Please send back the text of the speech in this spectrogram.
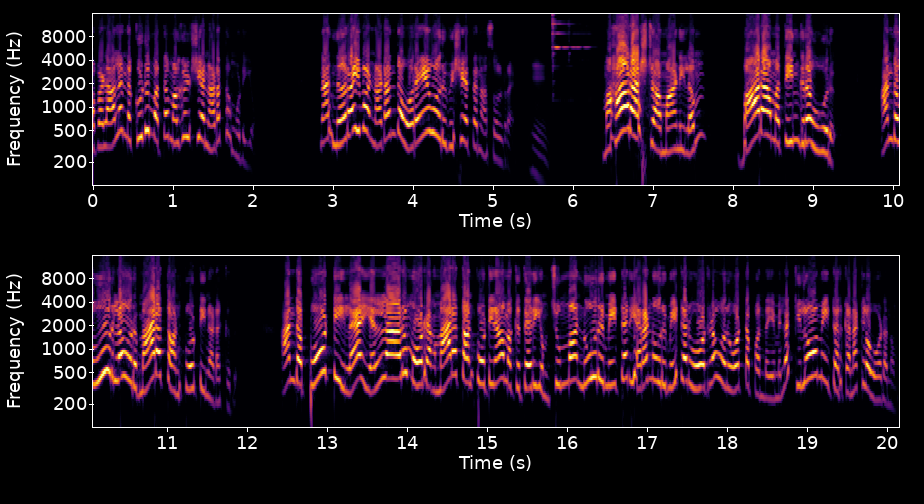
அவளால அந்த குடும்பத்தை மகிழ்ச்சியா நடத்த முடியும். நான் நிறைவா நடந்த ஒரே ஒரு விஷயத்த நான் சொல்றேன். மகாராஷ்டிரா மாநிலம் பாராமதிங்கிற ஊர். அந்த ஊர்ல ஒரு மாரத்தான் போட்டி நடக்குது. அந்த போட்டியில் எல்லாரும் ஓடுறாங்க. மேரத்தான் போட்டினா நமக்கு தெரியும். சும்மா நூறு மீட்டர் இரநூறு மீட்டர் ஓடுற ஒரு ஓட்டப்பந்தயம் இல்லை. கிலோமீட்டர் கணக்கில் ஓடணும்.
